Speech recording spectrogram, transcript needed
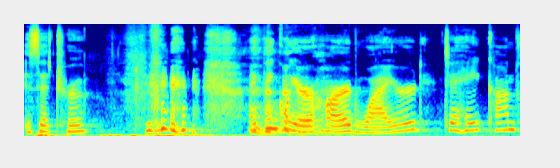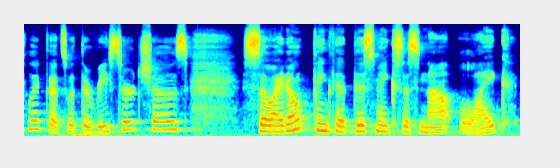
Is that true? I think we are hardwired to hate conflict. That's what the research shows. So I don't think that this makes us not like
